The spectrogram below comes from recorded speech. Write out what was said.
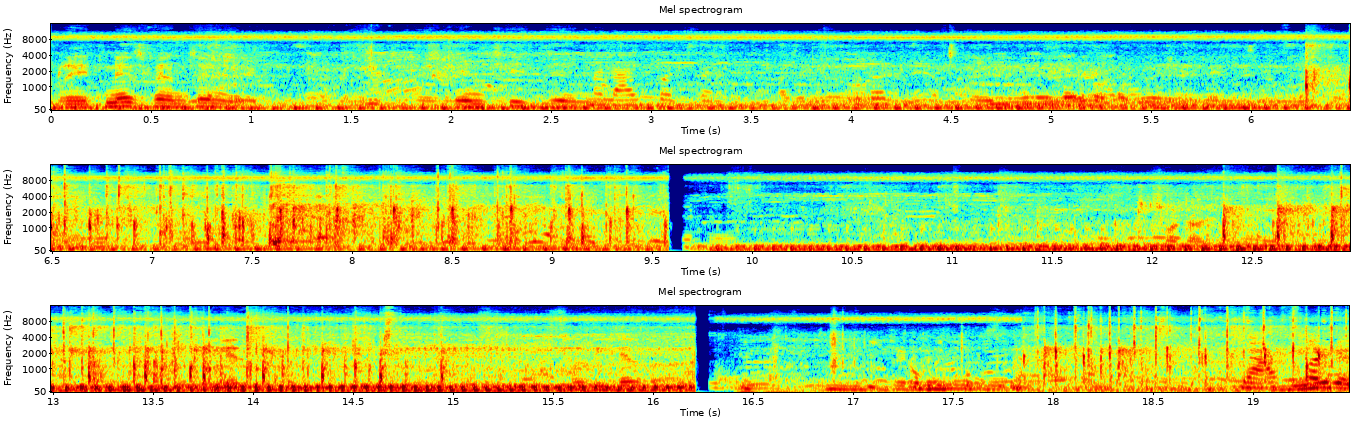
బ్రైట్నెస్ పెంచండి పెంచి ఇచ్చేయండి కూడా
